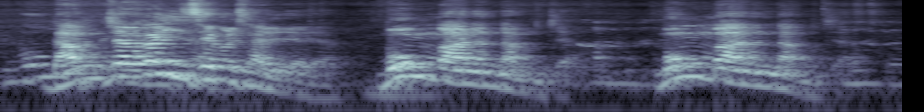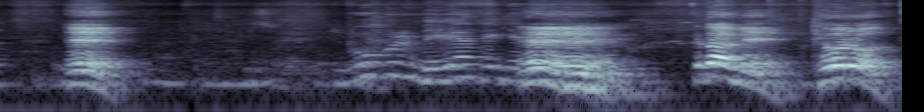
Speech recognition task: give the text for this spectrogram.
목 남자가 인생을 살려야. 목 많은 남자, 목 많은 남자. 예, 목을 매야 예, 되겠네. 예. 그 다음에 결혼.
